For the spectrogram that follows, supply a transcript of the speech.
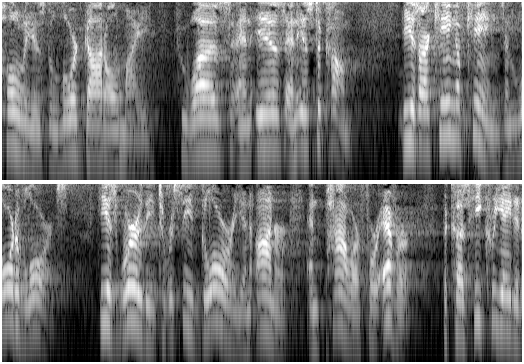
Holy, is the Lord God Almighty, who was and is and is to come. He is our King of kings and Lord of lords. He is worthy to receive glory and honor and power forever because he created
